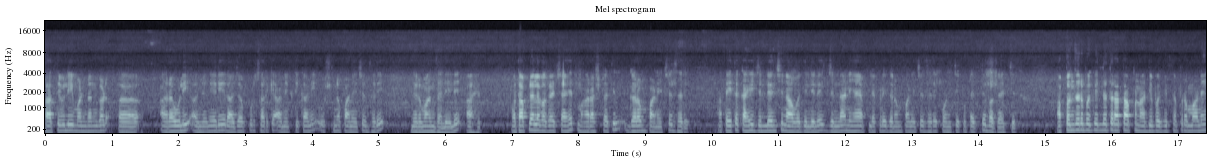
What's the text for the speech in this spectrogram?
सातिवली मंडणगड अरवली आरवली अंजनेरी राजापूरसारख्या अनेक ठिकाणी उष्ण पाण्याचे झरे निर्माण झालेले आहेत. आता आपल्याला बघायचे आहेत महाराष्ट्रातील गरम पाण्याचे झरे. आता इथं काही जिल्ह्यांची नावं दिलेली आहेत. जिल्हानिहाय आपल्याकडे गरम पाण्याचे झरे कोणते कुठे आहेत ते बघायचे आहेत. आपण जर बघितलं तर आता आपण आधी बघितल्याप्रमाणे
